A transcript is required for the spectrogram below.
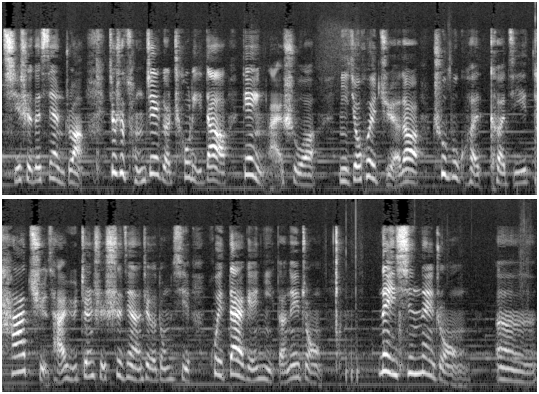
其实的现状，就是从这个抽离到电影来说，你就会觉得触不可可及。它取材于真实事件的这个东西，会带给你的那种。内心那种，嗯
